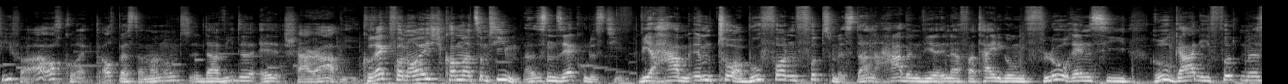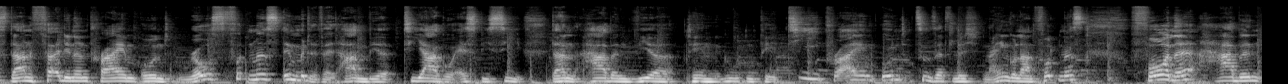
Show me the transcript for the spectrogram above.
FIFA, ah, auch korrekt, auch bester Mann. Und Davide El Sharabi. Korrekt von euch, kommen wir zum Team. Das ist ein sehr cooles Team. Wir haben im Tor Buffon Footmiss, dann haben wir in der Verteidigung Florenzi, Rugani Footmiss, dann Ferdinand Prime und Rose Footmiss. Im Mittelfeld haben wir Thiago SBC, dann haben wir den guten Petit Prime und zusätzlich Nainggolan Footmiss. Vorne haben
